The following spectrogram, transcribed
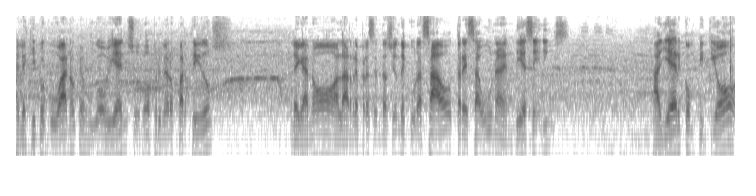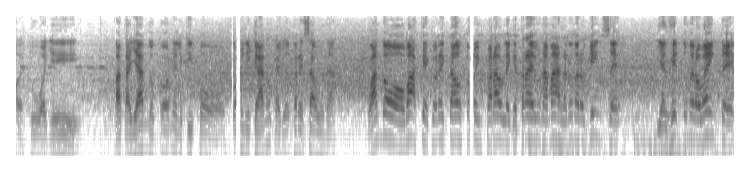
El equipo cubano que jugó bien sus dos primeros partidos. Le ganó a la representación de Curazao 3 a 1 en 10 innings. Ayer compitió, estuvo allí batallando con el equipo dominicano, cayó 3 a 1. Cuando Vázquez conecta otro imparable que trae una más, la número 15 y el hit número 20.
